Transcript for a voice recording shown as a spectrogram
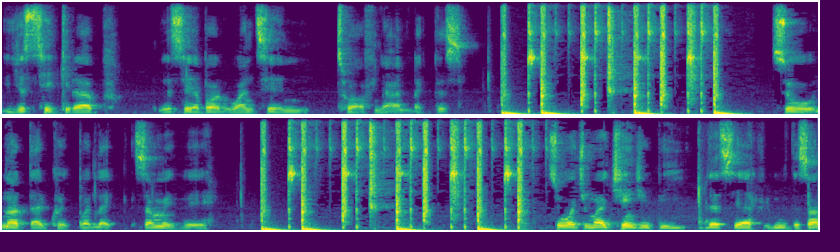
You just take it up, let's say about 110, 12 yan, like this. So not that quick, but like somewhere there. So what you might change would be this here, remove the sun.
